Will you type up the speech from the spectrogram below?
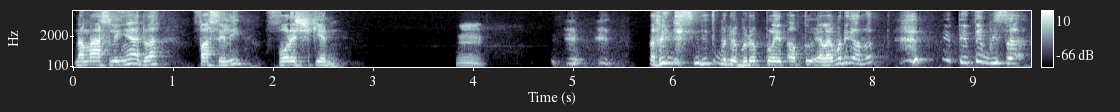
nama aslinya adalah Vasily Forishkin. Hmm. Tapi di sini tuh bener-bener played up to eleven karena itu bisa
